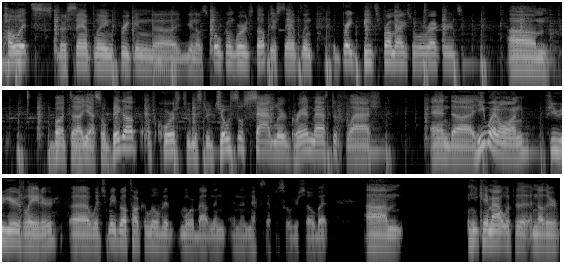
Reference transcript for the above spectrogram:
poets. They're sampling freaking uh, you know spoken word stuff. They're sampling the break beats from actual records. Um, but uh, yeah, so big up, of course, to Mr. Joseph Saddler, Grandmaster Flash, and uh, he went on a few years later, uh, which maybe I'll talk a little bit more about in the, in the next episode or so. But um, he came out with a, another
